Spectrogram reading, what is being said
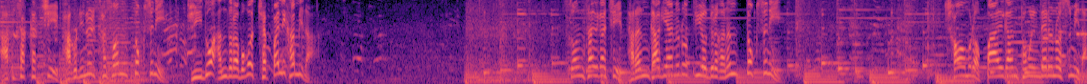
악착같이 바구니를 사수한 똑순이 뒤도 안 돌아보고 재빨리 갑니다. 쏜살같이 다른 가게 안으로 뛰어들어가는 똑순이. 처음으로 빨간 통을 내려놓습니다.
